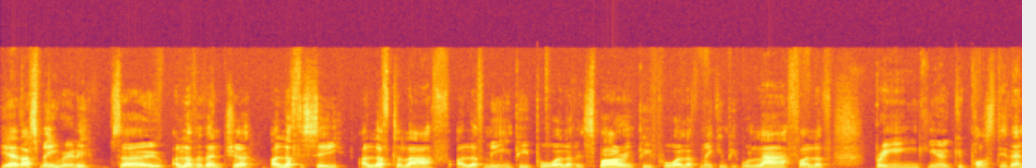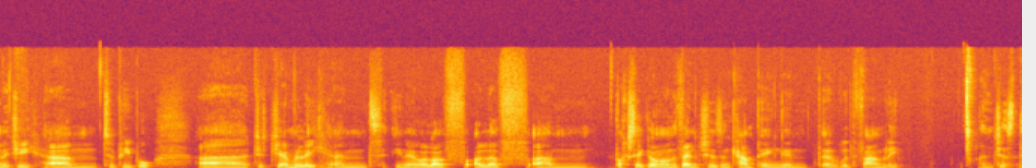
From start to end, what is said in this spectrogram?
yeah, that's me really. So I love adventure. I love the sea. I love to laugh. I love meeting people. I love inspiring people. I love making people laugh. I love bringing you know good positive energy um, to people uh, just generally. And you know I love I love um, like I say going on adventures and camping and uh, with family and just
